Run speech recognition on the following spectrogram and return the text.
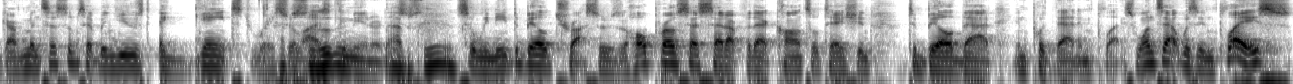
government systems have been used against racialized Absolutely. communities. Absolutely. So we need to build trust. So there's a whole process set up for that consultation to build that and put that in place. Once that was in place,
